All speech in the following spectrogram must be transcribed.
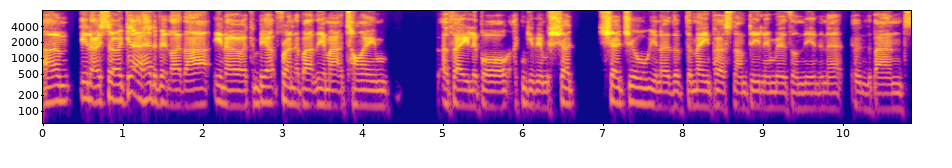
Um, you know, so I get ahead of it like that. You know, I can be upfront about the amount of time available. I can give him a shed- schedule. You know, the the main person I'm dealing with on the internet in the band.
